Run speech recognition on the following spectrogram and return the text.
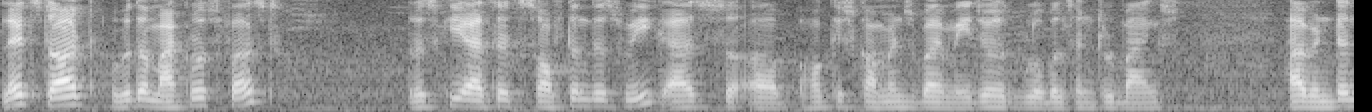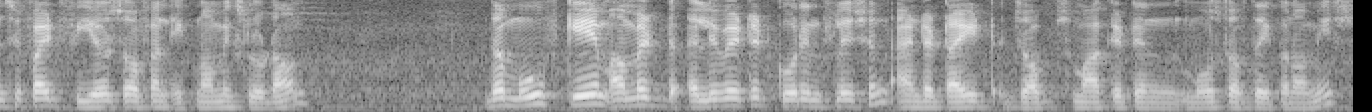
Let's start with the macros first. Risky assets softened this week as uh, hawkish comments by major global central banks have intensified fears of an economic slowdown. The move came amid elevated core inflation and a tight jobs market in most of the economies.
